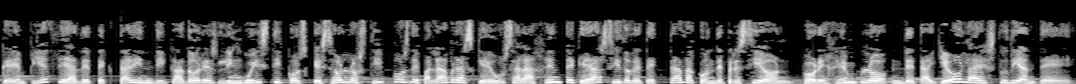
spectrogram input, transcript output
que empiece a detectar indicadores lingüísticos que son los tipos de palabras que usa la gente que ha sido detectada con depresión, por ejemplo, detalló la estudiante.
